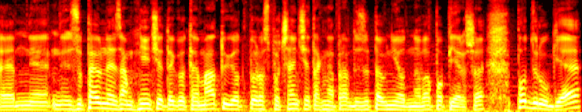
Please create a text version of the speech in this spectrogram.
e, zupełne zamknięcie tego tematu i od, rozpoczęcie tak naprawdę zupełnie od nowa, po pierwsze. Po drugie,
